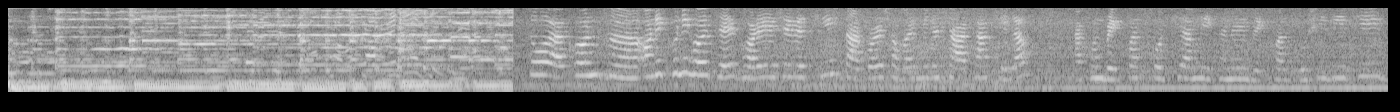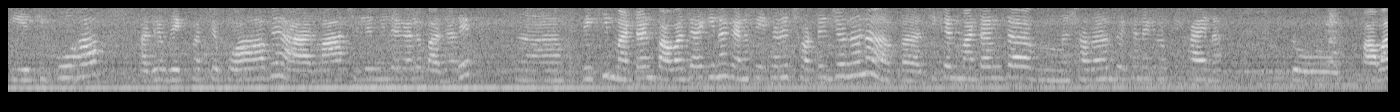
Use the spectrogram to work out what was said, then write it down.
অনেক কিছু। তো এখন অনেকক্ষণই হয়েছে, ঘরে এসে গেছি, তারপরে সবাই মিলে চা টা খেলাম। এখন ব্রেকফাস্ট করছি আমি, এখানে ব্রেকফাস্ট বসিয়ে দিয়েছি দিয়েছি পোহা, আজকে ব্রেকফাস্টে পোহা হবে, আর মা ছেলে মিলে গেল বাজারে। দেখি মাটন পাওয়া যায় কি না কেন কি এখানে ছটের জন্য না চিকেন মাটনটা সাধারণত এখানে লোক খায় না। তো পাওয়া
